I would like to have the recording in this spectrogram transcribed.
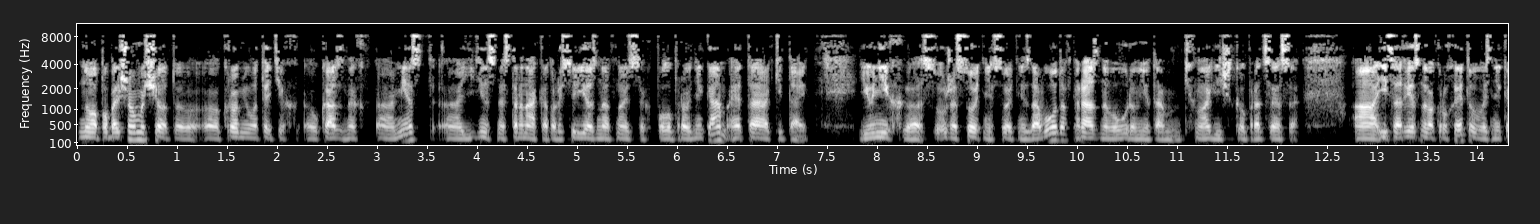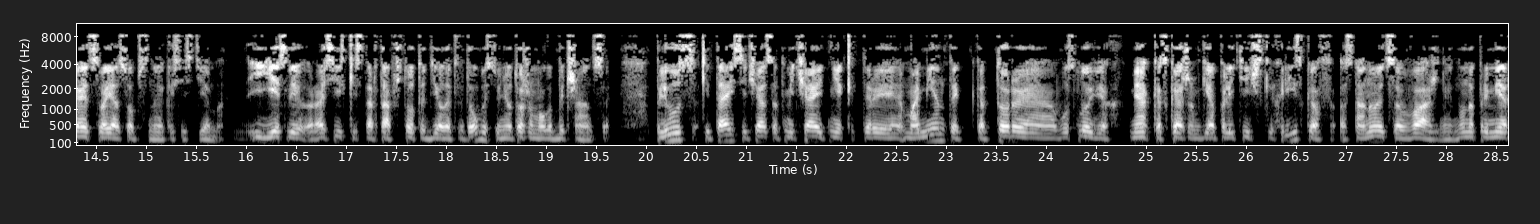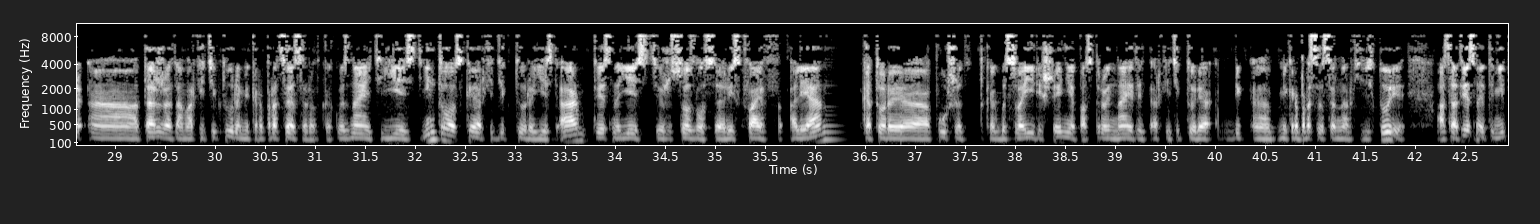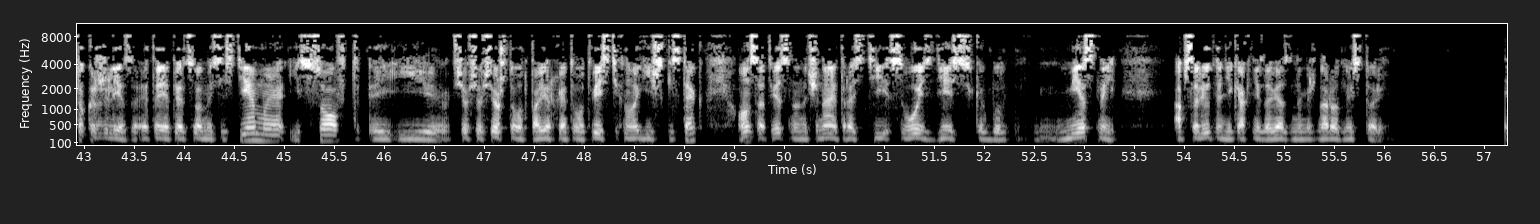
Но по большому счету, э, кроме вот этих указанных э, мест, э, единственная страна, которая серьезно относится к полупроводникам, это Китай. И у них уже сотни-сотни заводов разного уровня там, технологического процесса. А, и, соответственно, вокруг этого возникает своя собственная экосистема. И если российский стартап что-то делает в этой области, у него тоже могут быть шансы. Плюс Китай сейчас отмечает некоторые моменты, которые в условиях, мягко скажем, геополитических рисков становятся важны. Ну, например, а, та же там архитектура микропроцессоров. Как вы знаете, есть интеловская архитектура, есть ARM. Соответственно, есть, уже создался RISC-V Alliance, который а, пушит как бы свои решения, построены на этой архитектуре, а, микропроцессорной архитектуре. А, соответственно, это не только железо, это и операционные системы, и софт, и все-все-все, что вот поверх этого вот весь технологический стек, он, соответственно, начинает расти свой здесь как бы местный, абсолютно никак не завязан на международной истории.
